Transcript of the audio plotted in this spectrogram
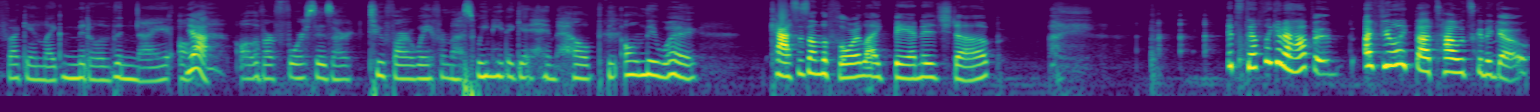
Fucking like middle of the night. All, Yeah. All of our forces are too far away from us. We need to get him help. The only way. Cass is on the floor, like bandaged up. It's definitely to happen. I feel like that's how it's to go.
